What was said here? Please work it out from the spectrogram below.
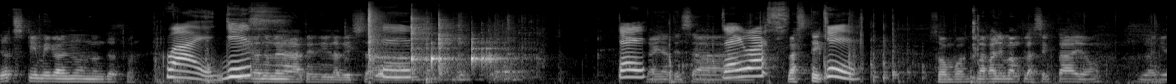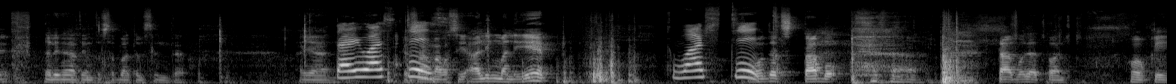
That's chemical, no, no, that one. Why? This, Ano lang natin ilagay sa... they, Lagay natin sa they was plastic. this. So, makalimang plastic tayo. Lagi, dali na natin to sa battle center. Ayan. They was this. Kasama ko si Aling Maliit. What's this? Oh, that's tabo. tabo that one. Okay.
